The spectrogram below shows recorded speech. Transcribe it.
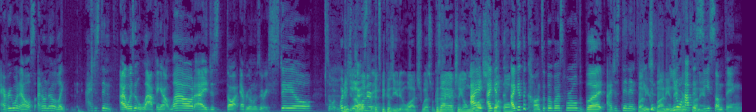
Everyone else, I don't know. Like, I just didn't. I wasn't laughing out loud. I just thought everyone was very stale. So, what did you guys I wonder think? if it's because you didn't watch Westworld. Because I actually only I, watched a I get couple. the, I get the concept of Westworld, but I just didn't. Funny's you can, funny you don't have funny. to see something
